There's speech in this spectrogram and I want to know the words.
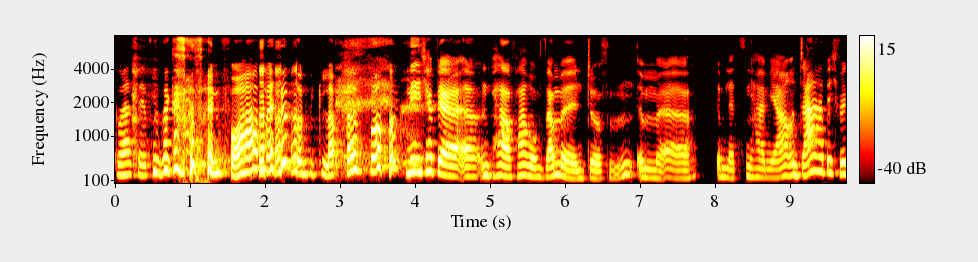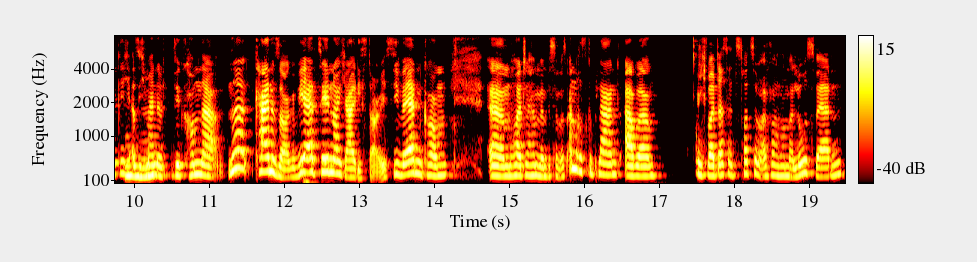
du hast ja jetzt gesagt, dass das ein Vorhaben ist und wie klappt das so? Nee, ich habe ja äh, ein paar Erfahrungen sammeln dürfen im, äh, im letzten halben Jahr und da habe ich wirklich, mhm. also ich mhm. meine, wir kommen da, ne, keine Sorge, wir erzählen euch all die Stories, sie werden kommen. Ähm, heute haben wir ein bisschen was anderes geplant, aber ich wollte das jetzt trotzdem einfach nochmal loswerden.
